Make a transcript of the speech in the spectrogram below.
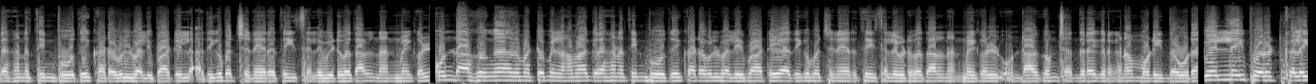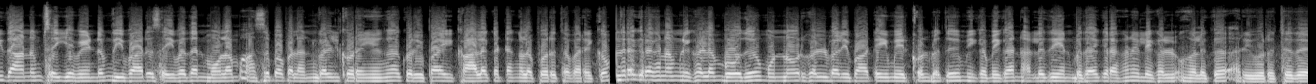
கிரகணத்தின் போது கடவுள் வழிபாட்டில் அதிகபட்ச நேரத்தை செலவிடுவதால் நன்மைகள் உண்டாகுங்க. அது மட்டும் இல்லாமல் கிரகணத்தின் போது கடவுள் வழிபாட்டை அதிகபட்ச நேரத்தை செலவிடுவதால் நன்மைகள் உண்டாகும். சந்திர கிரகணம் முடிந்தவுடன் வெள்ளை பொருட்களை தானம் செய்ய வேண்டும். இவ்வாறு செய்வதன் மூலம் அசுப பலன்கள் குறையுங்க. குறிப்பா இக்காலகட்டங்களை பொறுத்த வரைக்கும் சந்திர கிரகணம் நிகழும் போது முன்னோர்கள் வழிபாட்டை மேற்கொள்வது மிக மிக நல்லது என்பதை கிரகநிலைகள் உங்களுக்கு அறிவுறுத்துது.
